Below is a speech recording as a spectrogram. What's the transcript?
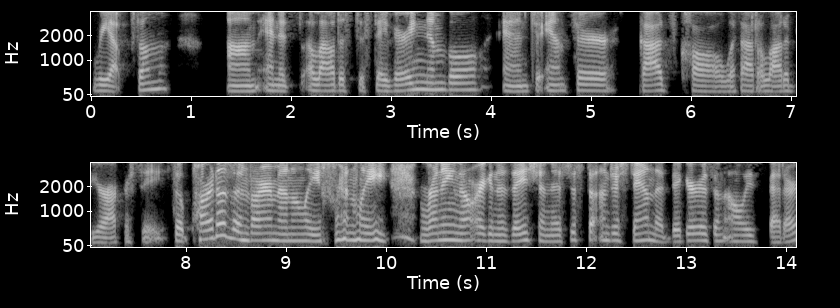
re up them. Um, and it's allowed us to stay very nimble and to answer God's call without a lot of bureaucracy. So, part of environmentally friendly running an organization is just to understand that bigger isn't always better.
